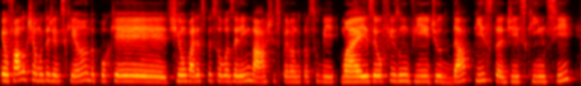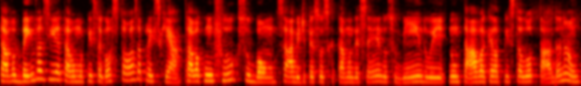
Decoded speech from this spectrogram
Eu falo que tinha muita gente esquiando porque tinham várias pessoas ali embaixo esperando para subir, mas eu fiz um vídeo da pista de esqui em si, tava bem vazia, tava uma pista gostosa para esquiar. Tava com um fluxo bom, sabe, de pessoas que estavam descendo, subindo e não tava aquela pista lotada não.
